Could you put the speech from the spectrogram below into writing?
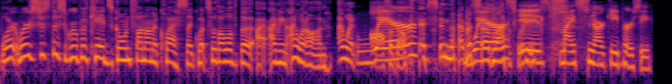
where, where's just this group of kids going fun on a quest? Like, what's with all of the? I, I mean, I went on. I went Where- off about this in the episode Where last week. is my snarky Percy?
